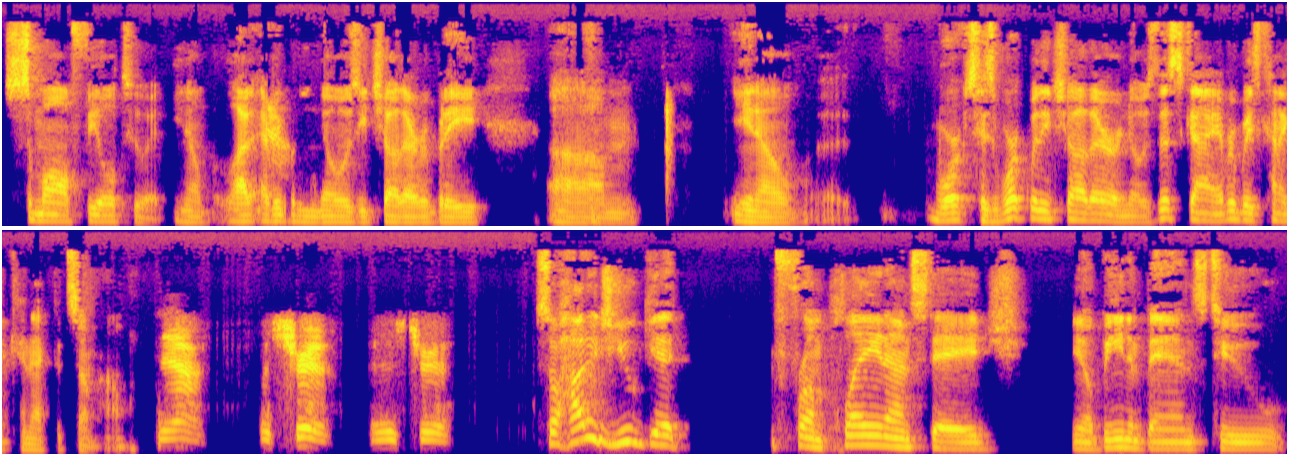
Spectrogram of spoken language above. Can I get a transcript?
small feel to it. You know, a lot of everybody knows each other. Everybody, um, you know, uh, works has worked with each other or knows this guy. Everybody's kind of connected somehow. Yeah, it's true. It is true. So how did you get from playing on stage, you know, being in bands to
